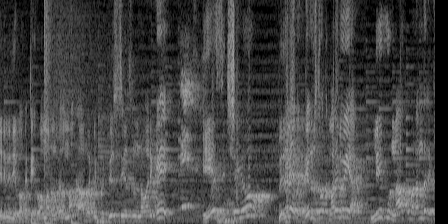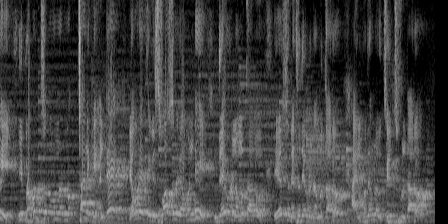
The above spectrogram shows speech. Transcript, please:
ఎనిమిది ఒకటి రోమాలు ఉంది కదమ్మా. కాబట్టి ఇప్పుడు క్రీస్తు చేసిన వారికి ఏ శిక్షయు విధలేదు. దేవుని స్తోత్రం. మరలుయ నీకు నాకు మనందరికీ ఈ ప్రపంచంలో ఉన్న మొత్తానికి అంటే ఎవరైతే విశ్వాసులుగా ఉండి దేవుడు నమ్ముతారో యేసు నిజదేవుడు నమ్ముతారో ఆయన హృదయంలోకి చేర్చుకుంటారో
